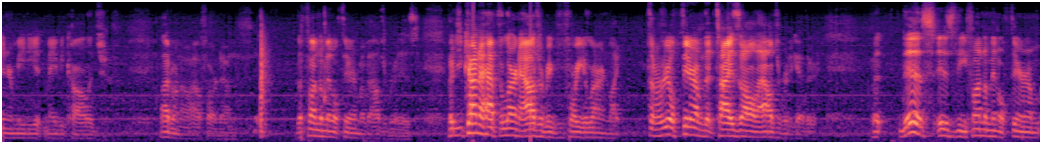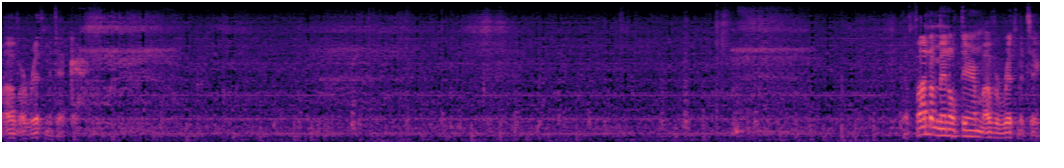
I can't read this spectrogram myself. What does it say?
intermediate, maybe college. I don't know how far down. the fundamental theorem of algebra is. But you kind of have to learn algebra before you learn like the real theorem that ties all algebra together. But this is the fundamental theorem of arithmetic. The fundamental theorem of arithmetic.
